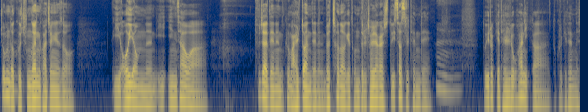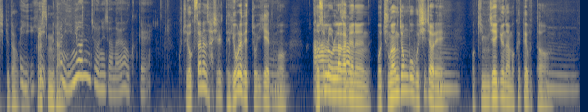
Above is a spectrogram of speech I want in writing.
좀 더그 음. 중간 과정에서 이 어이없는 이 인사와 투자되는 그 말도 안 되는 몇 천억의 돈들을 전략할 수도 있었을 텐데 예. 또 이렇게 되려고 하니까 또 그렇게 됐나 싶기도 하고 아, 이- 그렇습니다. 한 2년 전이잖아요. 그게. 그쵸, 역사는 사실 되게 오래됐죠. 이게 음. 뭐 아, 거슬러 그쵸? 올라가면은 뭐 중앙정보부 시절에 음, 뭐 김재규나 뭐 그때부터 음,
